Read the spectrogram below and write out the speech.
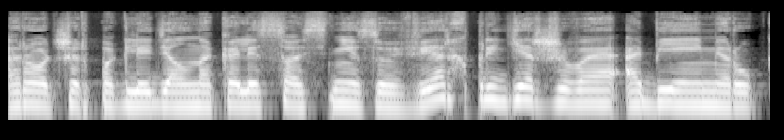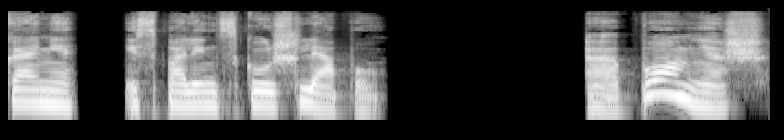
Роджер поглядел на колесо снизу вверх, придерживая обеими руками исполинскую шляпу. «А помнишь,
